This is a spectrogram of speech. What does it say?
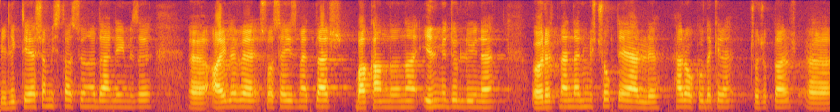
Birlikte Yaşam İstasyonu Derneğimize, e, Aile ve Sosyal Hizmetler Bakanlığı'na, İl Müdürlüğü'ne, öğretmenlerimiz çok değerli. Her okuldaki çocuklar e,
